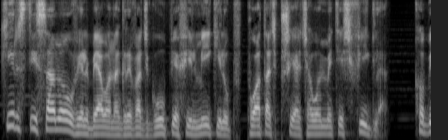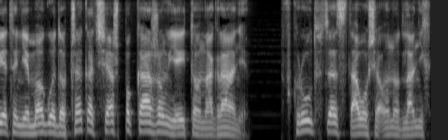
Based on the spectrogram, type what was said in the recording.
Kirsty sama uwielbiała nagrywać głupie filmiki lub płatać przyjaciołom jakieś figle. Kobiety nie mogły doczekać się, aż pokażą jej to nagranie. Wkrótce stało się ono dla nich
